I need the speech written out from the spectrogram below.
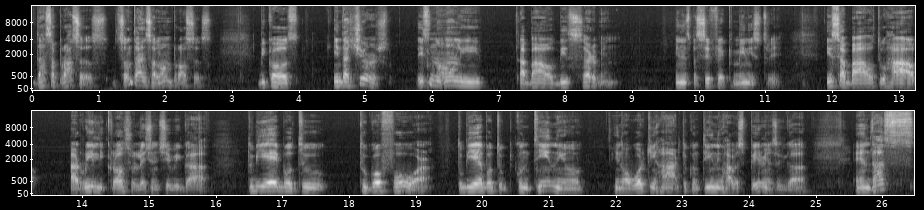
That's a process. Sometimes a long process, because in the church, it's not only about be serving in a specific ministry. It's about to have a really close relationship with God, to be able to to go forward, to be able to continue, you know, working hard, to continue have experience with God, and that's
